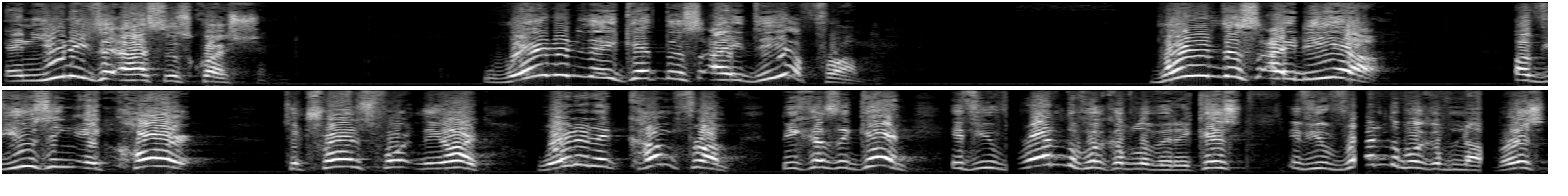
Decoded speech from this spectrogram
And you need to ask this question Where did they get this idea from? Where did this idea of using a cart to transport the ark, where did it come from? Because again, if you've read the book of Leviticus, if you've read the book of Numbers,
